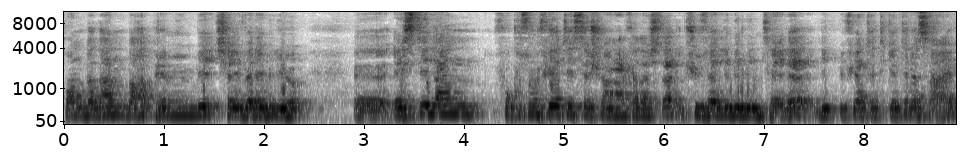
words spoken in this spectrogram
Honda'dan daha premium bir şey verebiliyor. E, ST-Line Focus'un fiyatı ise şu an arkadaşlar 251.000 TL'lik bir fiyat etiketine sahip.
